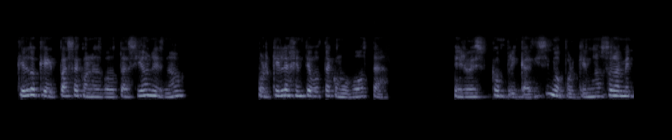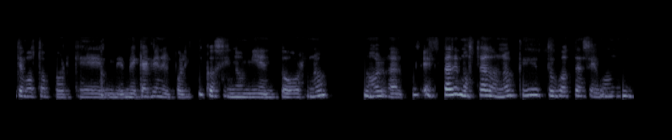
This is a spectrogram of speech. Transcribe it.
¿Qué es lo que pasa con las votaciones, no? ¿Por qué la gente vota como vota? Pero es complicadísimo porque no solamente voto porque me, cae bien el político, sino mi entorno, ¿no? está demostrado, ¿no? Que tú votas según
